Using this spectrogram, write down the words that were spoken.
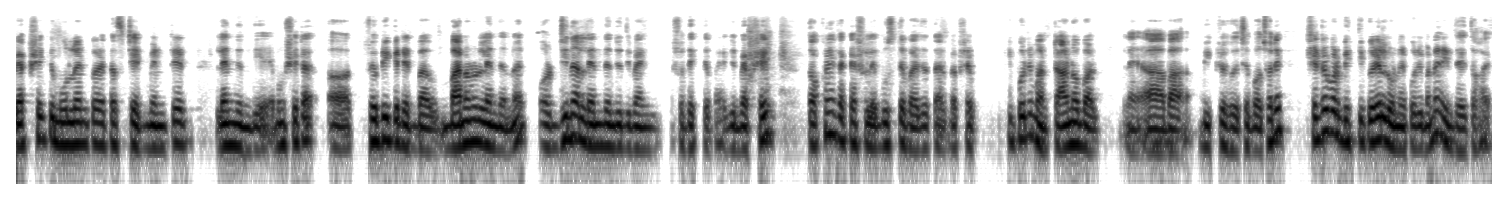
ব্যবসায়ীকে মূল্যায়ন করে তার স্টেটমেন্টের লেনদেন দিয়ে এবং সেটা ফেব্রিকেটেড বা বানানো লেনদেন নয়। অরিজিনাল লেনদেন যদি ব্যাংক দেখতে পায় একজন ব্যবসায়ী তখনই তাকে আসলে বুঝতে পারে যে তার ব্যবসায় কি পরিমাণ টার্নওভার আ বা বিক্রয় হয়েছে বছরে সেটার উপর ভিত্তি করে লোনের পরিমাণটা নির্ধারিত হয়।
